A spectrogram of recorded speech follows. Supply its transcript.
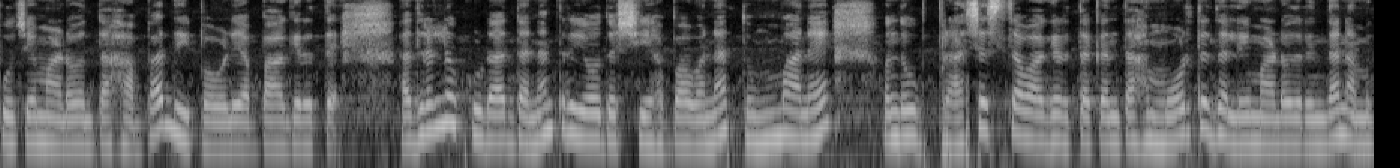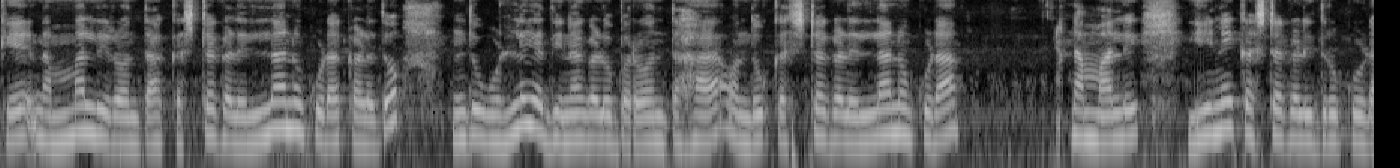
ಪೂಜೆ ಮಾಡುವಂತಹ ಹಬ್ಬ ದೀಪಾವಳಿ ಹಬ್ಬ ಆಗಿರುತ್ತೆ. ಅದರಲ್ಲೂ ಕೂಡ ಧನತ್ರಯೋದಶಿ ಹಬ್ಬವನ್ನು ತುಂಬಾ ಒಂದು ಪ್ರಾಶಸ್ತ್ಯವಾಗಿರ್ತಕ್ಕಂತಹ ಮುಹೂರ್ತದಲ್ಲಿ ಮಾಡೋದರಿಂದ ನಮಗೆ ನಮ್ಮಲ್ಲಿರುವಂತಹ ಕಷ್ಟಗಳೆಲ್ಲನೂ ಕೂಡ ಕಳೆದು ಒಂದು ಒಳ್ಳೆಯ ದಿನಗಳು ಬರುವಂತಹ ಒಂದು ಕಷ್ಟಗಳೆಲ್ಲನೂ ಕೂಡ ನಮ್ಮಲ್ಲಿ ಏನೇ ಕಷ್ಟಗಳಿದ್ರೂ ಕೂಡ,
